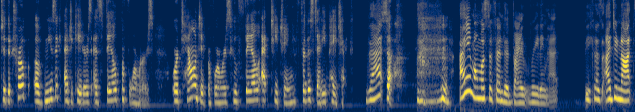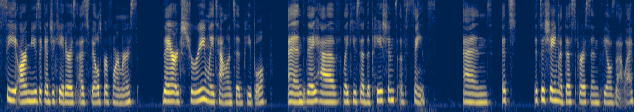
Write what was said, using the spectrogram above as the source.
to the trope of music educators as failed performers or talented performers who fail at teaching for the steady paycheck. That So, I am almost offended by reading that because I do not see our music educators as failed performers. They are extremely talented people and they have like you said the patience of saints. And it's it's a shame that this person feels that way.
